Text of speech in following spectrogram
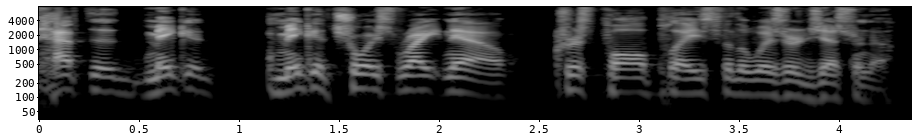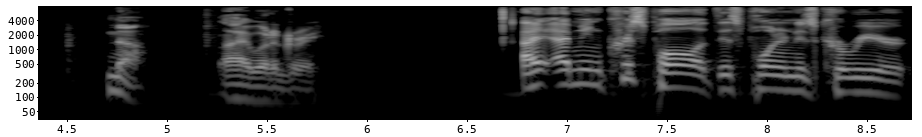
have to make a make a choice right now. Chris Paul plays for the Wizards, yes or no? No. I would agree. I, I mean, Chris Paul at this point in his career,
